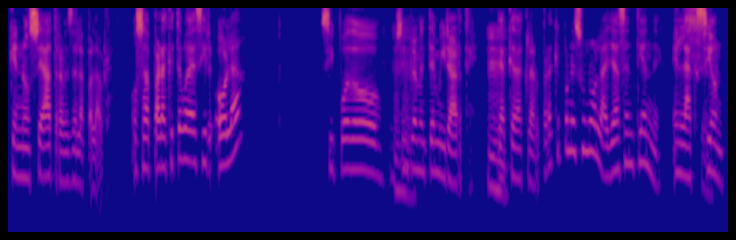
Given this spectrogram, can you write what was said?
que no sea a través de la palabra. O sea, ¿para qué te voy a decir hola si puedo simplemente mirarte? Ya queda claro. ¿Para qué pones un hola? Ya se entiende, en la acción.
